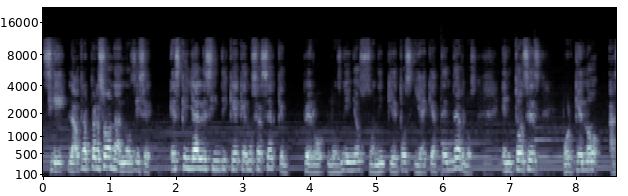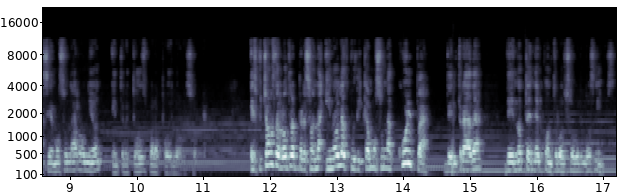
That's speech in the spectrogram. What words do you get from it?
si la otra persona nos dice, es que ya les indiqué que no se acerquen, pero los niños son inquietos y hay que atenderlos. Entonces, ¿por qué no hacemos una reunión entre todos para poderlo resolver? Escuchamos a la otra persona y no le adjudicamos una culpa de entrada de no tener control sobre los niños.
